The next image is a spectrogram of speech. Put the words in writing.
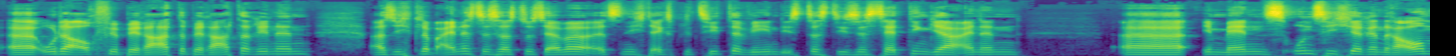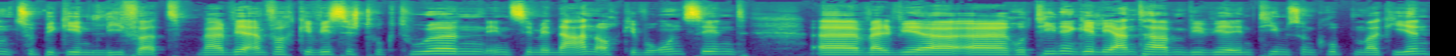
äh, oder auch für Berater, Beraterinnen? Also ich glaube, eines, das hast du selber jetzt nicht explizit erwähnt, ist, dass dieses Setting ja einen äh, immens unsicheren Raum zu Beginn liefert, weil wir einfach gewisse Strukturen in Seminaren auch gewohnt sind, äh, weil wir äh, Routinen gelernt haben, wie wir in Teams und Gruppen agieren.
